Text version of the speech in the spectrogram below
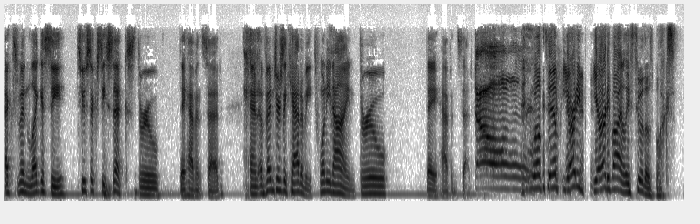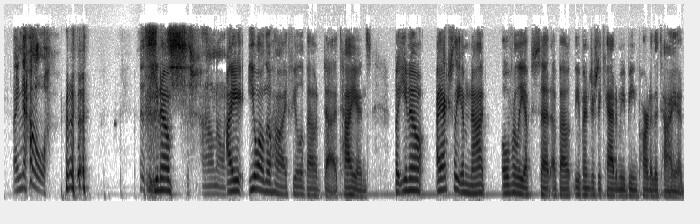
X-Men Legacy 266 through they haven't said. And Avengers Academy 29 through they haven't said. No, Well, Tim, you already you already buying at least two of those books. I know. You know, I don't know. I you all know how I feel about uh, tie-ins, but you know, I actually am not overly upset about the Avengers Academy being part of the tie-in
